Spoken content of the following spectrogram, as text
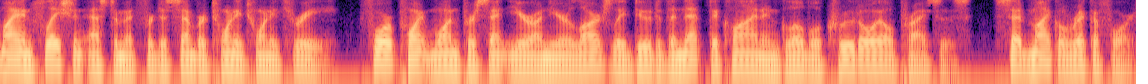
My inflation estimate for December 2023, 4.1% year on year, largely due to the net decline in global crude oil prices, said Michael Ricafort,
